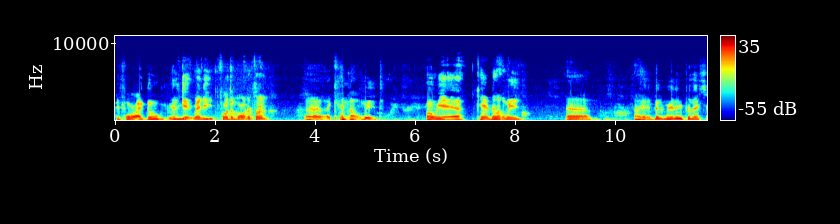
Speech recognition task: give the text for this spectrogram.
before I go and get ready for the waterfront. Uh, I cannot wait. Oh yeah, cannot wait. Um, I have been waiting for this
